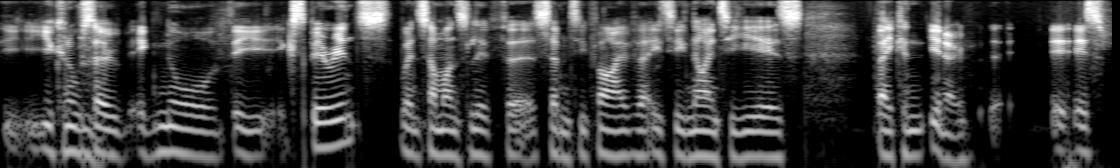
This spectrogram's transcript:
you can also ignore the experience when someone's lived for 75, 80, 90 years. They can, you know, it's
